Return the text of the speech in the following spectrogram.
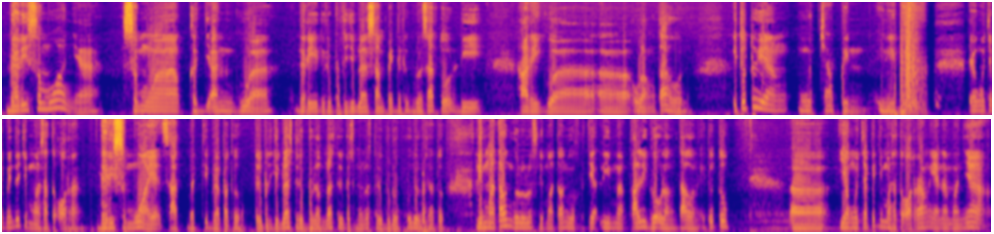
Dari semuanya semua kerjaan gua dari 2017 sampai 2021 di hari gua eh, ulang tahun itu tuh yang ngucapin ini yang ngucapin itu cuma satu orang. Dari semua ya saat berarti berapa tuh? 2017 2018 2019 2020 2021 lima tahun gue lulus lima tahun gue kerja lima kali gue ulang tahun. Itu tuh eh, yang ngucapin cuma satu orang yang namanya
